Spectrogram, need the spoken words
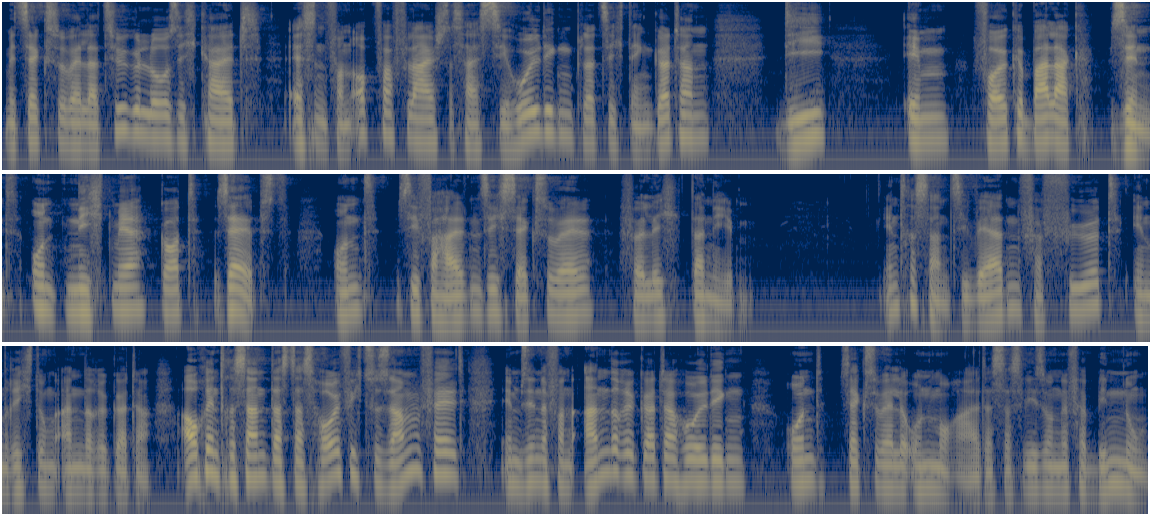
mit sexueller Zügellosigkeit, Essen von Opferfleisch. Das heißt, sie huldigen plötzlich den Göttern, die im Volke Balak sind und nicht mehr Gott selbst. Und sie verhalten sich sexuell völlig daneben. Interessant, sie werden verführt in Richtung andere Götter. Auch interessant, dass das häufig zusammenfällt im Sinne von andere Götter huldigen und sexuelle Unmoral, dass das wie so eine Verbindung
